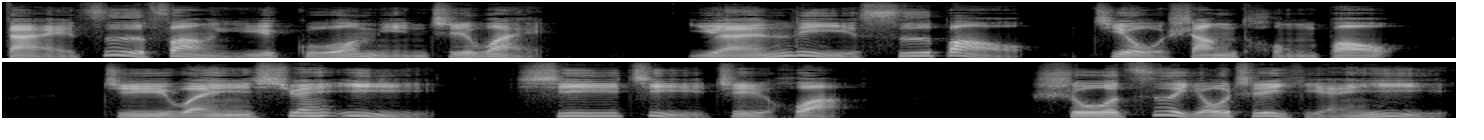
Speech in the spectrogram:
待自放于国民之外，原力私报，救伤同胞，举文宣义，希冀智化，属自由之言义，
